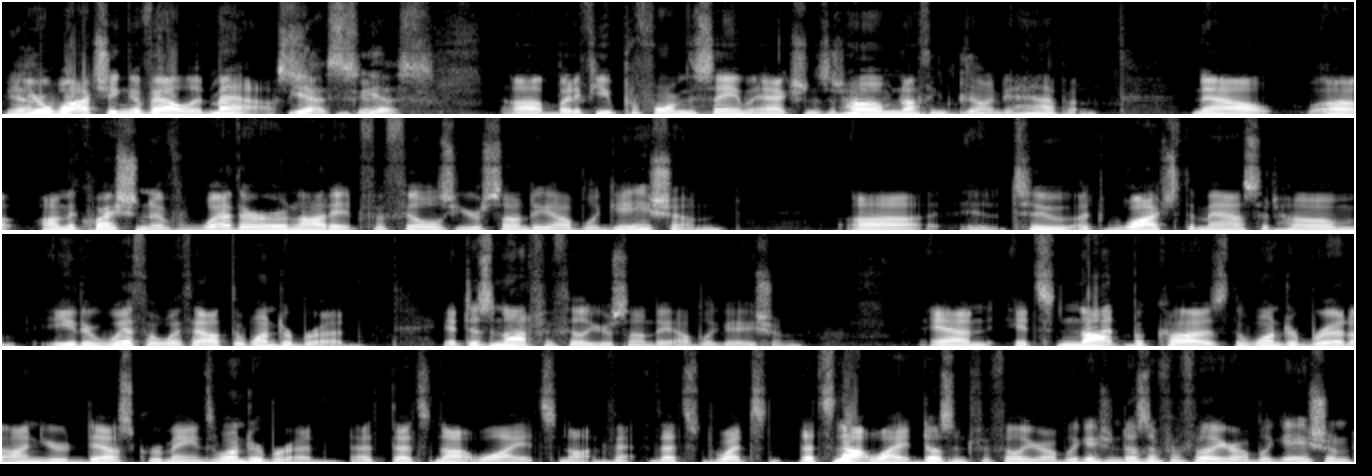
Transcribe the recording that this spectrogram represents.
Yeah. you're watching a valid mass. Yes, yes. Uh, but if you perform the same actions at home, nothing's going to happen. Now, uh, on the question of whether or not it fulfills your Sunday obligation uh, to uh, watch the Mass at home, either with or without the Wonder Bread, it does not fulfill your Sunday obligation. And it's not because the Wonder Bread on your desk remains Wonder Bread. That, that's not why it's not. That's why it's, that's not why it doesn't fulfill your obligation. It doesn't fulfill your obligation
